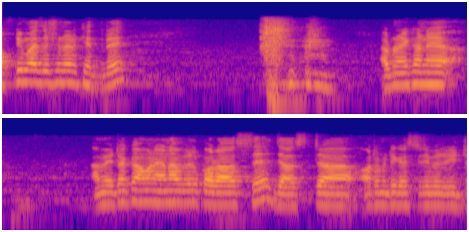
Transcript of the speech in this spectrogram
অপটিমাইজেশনের ক্ষেত্রে আপনার এখানে আমি এটাকে আমার অ্যানাবেল করা আছে জাস্ট অটোমেটিক এসটিটিপিএস রিড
